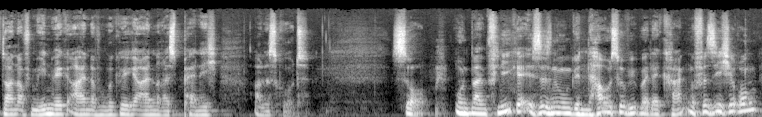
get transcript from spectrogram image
dann auf dem Hinweg ein, auf dem Rückweg einen Rest Pennig, alles gut. So, und beim Flieger ist es nun genauso wie bei der Krankenversicherung.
